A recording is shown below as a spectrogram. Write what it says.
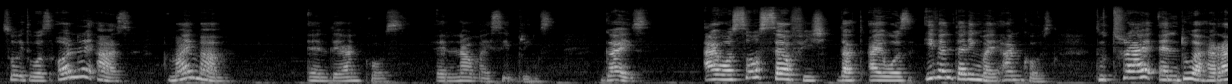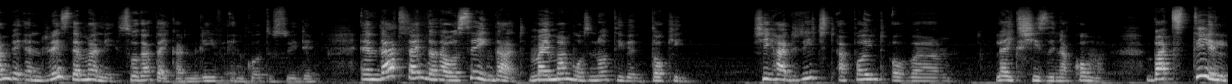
So it was only us, my mom, and the uncles, and now my siblings. Guys, I was so selfish that I was even telling my uncles to try and do a harambee and raise the money so that I can leave and go to Sweden. And that time that I was saying that, my mom was not even talking. She had reached a point of um, like she's in a coma. But still,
